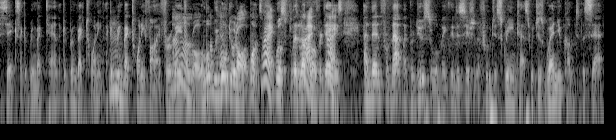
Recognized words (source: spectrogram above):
six. I could bring back ten. I could bring back twenty. I could bring back twenty-five for a major Mm. Oh, role, and we'll, we okay. won't do it all at once. Right. We'll split it up Right, over right. days, and then from that, my producer will make the decision of who to screen test, which is when you come to the set,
